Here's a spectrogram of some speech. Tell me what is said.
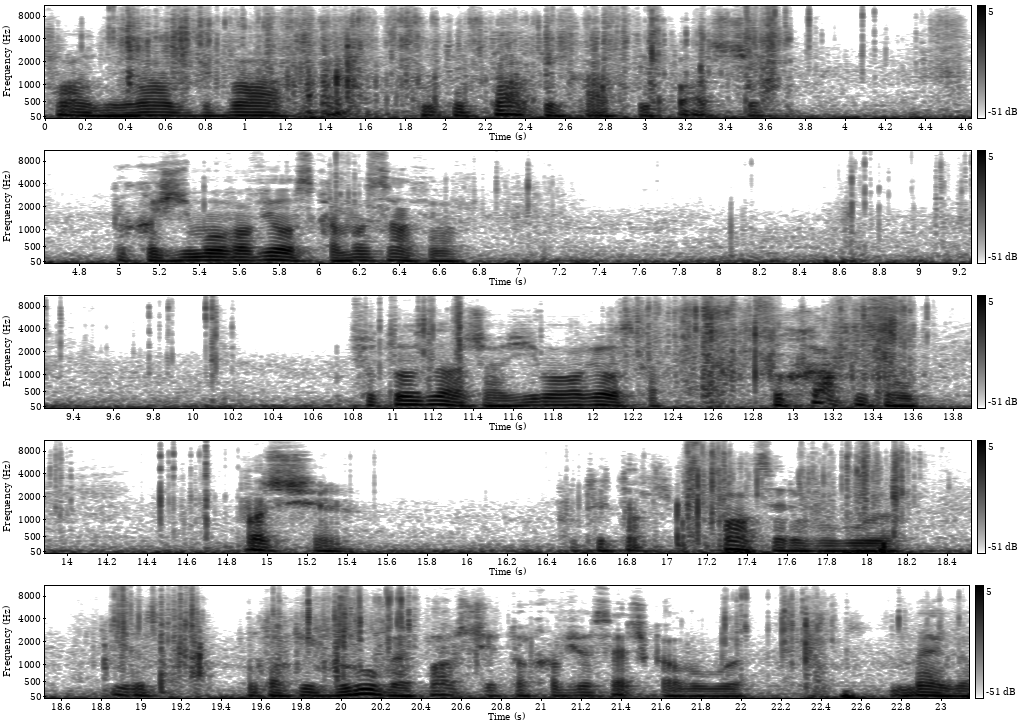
Fajny. Raz, dwa. Tutaj takie hafty. Patrzcie. Taka zimowa wioska. Masakra. Co to oznacza? Zimowa wioska. To hafty są. Patrzcie. Tutaj taki spacer w ogóle. Ile... To takie grube, patrzcie, taka wioseczka w ogóle. Mega.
